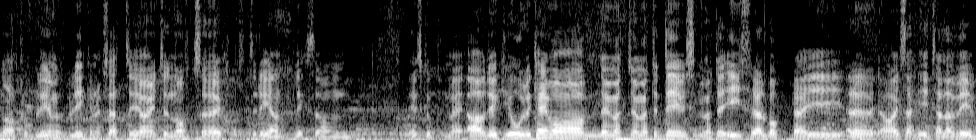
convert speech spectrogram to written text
några problem med publiken har sett det. Jag har inte nått så högt rent liksom. Det ska. Ja, det, jo, det kan ju vara när vi mötte, vi mötte, Davis, vi mötte Israel borta i, eller ja exakt, i Tel Aviv.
